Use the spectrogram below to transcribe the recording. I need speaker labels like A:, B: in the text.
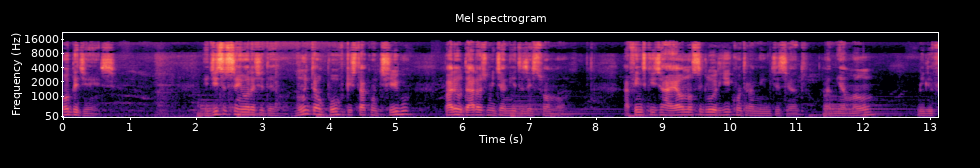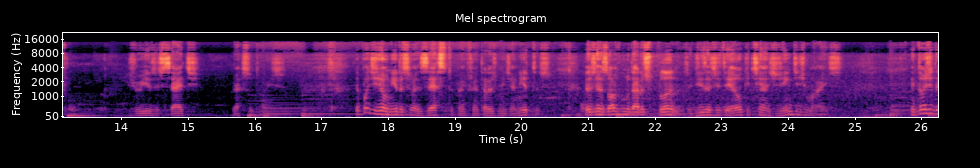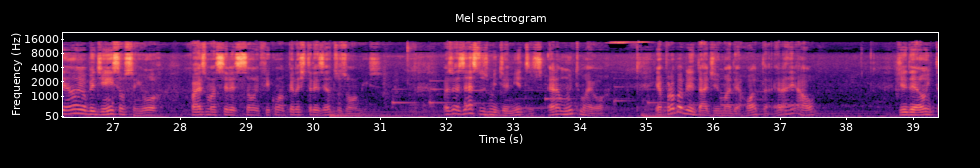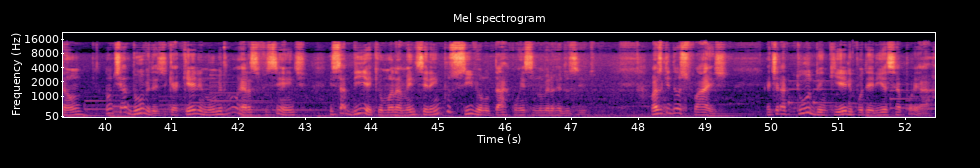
A: Obediência. E disse o Senhor a Gideão: Muito é o povo que está contigo para eu dar aos midianitas em sua mão, a fim de que Israel não se glorie contra mim, dizendo: A minha mão me livrou. Juízes 7, verso 2. Depois de reunir o seu exército para enfrentar os midianitas, Deus resolve mudar os planos e diz a Gideão que tinha gente demais. Então Gideão, em obediência ao Senhor, faz uma seleção e ficam apenas 300 homens. Mas o exército dos midianitas era muito maior e a probabilidade de uma derrota era real. Gideão, então, não tinha dúvidas de que aquele número não era suficiente e sabia que humanamente seria impossível lutar com esse número reduzido. Mas o que Deus faz é tirar tudo em que ele poderia se apoiar.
